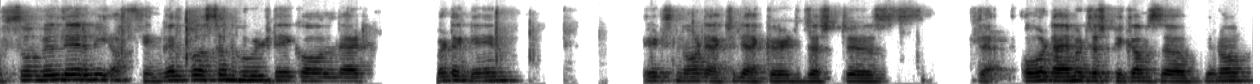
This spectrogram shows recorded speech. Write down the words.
so will there be a single person who will take all that? But again, it's not actually accurate. Just uh, over time, it just becomes a you know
